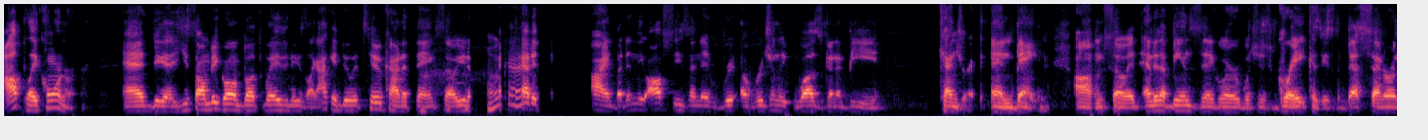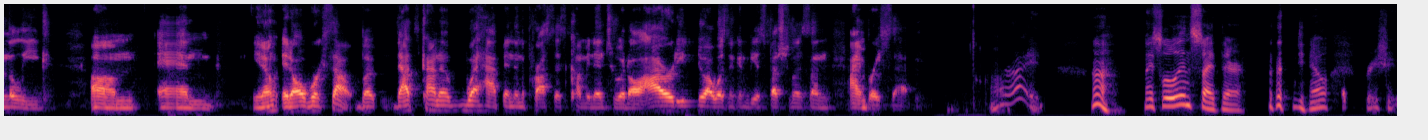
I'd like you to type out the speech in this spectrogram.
"I'll play corner." And he saw me going both ways, and he's like, "I could do it too," kind of thing. So you know, okay. had to change mind. But in the offseason, it re- originally was going to be Kendrick and Bain. Um, so it ended up being Ziegler, which is great because he's the best center in the league. Um, and you know, it all works out. But that's kind of what happened in the process coming into it all. I already knew I wasn't going to be a specialist, and I embraced that. All right. Huh. Nice little insight there. you know, appreciate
